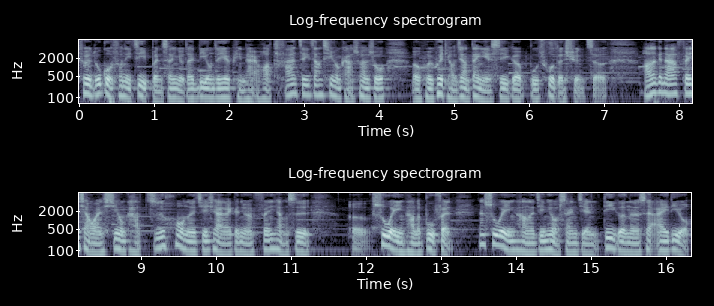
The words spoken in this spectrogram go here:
所以如果说你自己本身有在利用这些平台的话，它这一张信用卡虽然说呃回馈调降，但也是一个不错的选择。好，那跟大家分享完信用卡之后呢，接下来来跟你们分享是呃数位银行的部分。那数位银行呢，今天有三间，第一个呢是 Ideal。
